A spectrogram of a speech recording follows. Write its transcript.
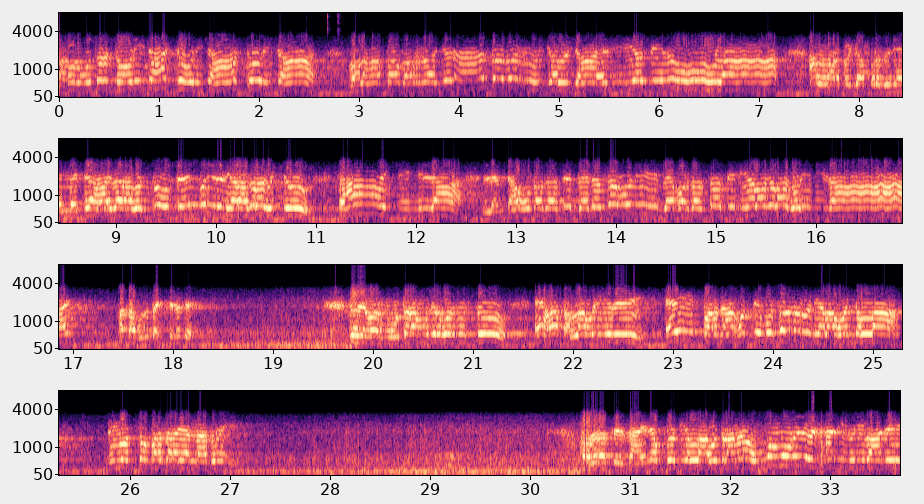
গরুর মতো চরিটা চরিটা চরিটা বলা বাবার রাজরা বাবার রুজাল জাহিলিয়াতিল উলা আল্লাহর পয়গম্বর দুনিয়া মেতে আইবার আগত সেন করি নিয়া লাগা হইতো তাই চিন্দিলা লেমটা উঠা যাচ্ছে বেদন কাবনি ব্যাপার দাস্তাতে নিয়া লাগা ধরি দিছাই কথা বুঝতে পারছি না যে চলে এবার মোহতারাম মুদের বরদোস্ত এ হাত আল্লাহ বলি রে এই পর্দা হতে মুসলমান নিয়া লাগা হইতাল্লাহ বিমত্ত পর্দা না ধরি হজরত জাইনব রাদিয়াল্লাহু তাআলা উম্মুল মুমিনিনের শাদি করি বাদে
